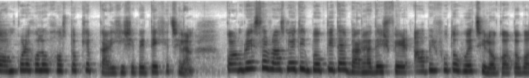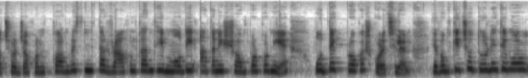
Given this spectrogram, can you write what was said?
কম করে হলেও হস্তক্ষেপকারী হিসেবে দেখেছিলেন। কংগ্রেসের রাজনৈতিক বক্তৃতায় বাংলাদেশ ফের আবির্ভূত হয়েছিল। গত বছর যখন কংগ্রেস নেতা রাহুল গান্ধী, মোদি, আদানির সম্পর্ক নিয়ে উদ্বেগ প্রকাশ করেছিলেন এবং কিছু দুর্নীতিমূলক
